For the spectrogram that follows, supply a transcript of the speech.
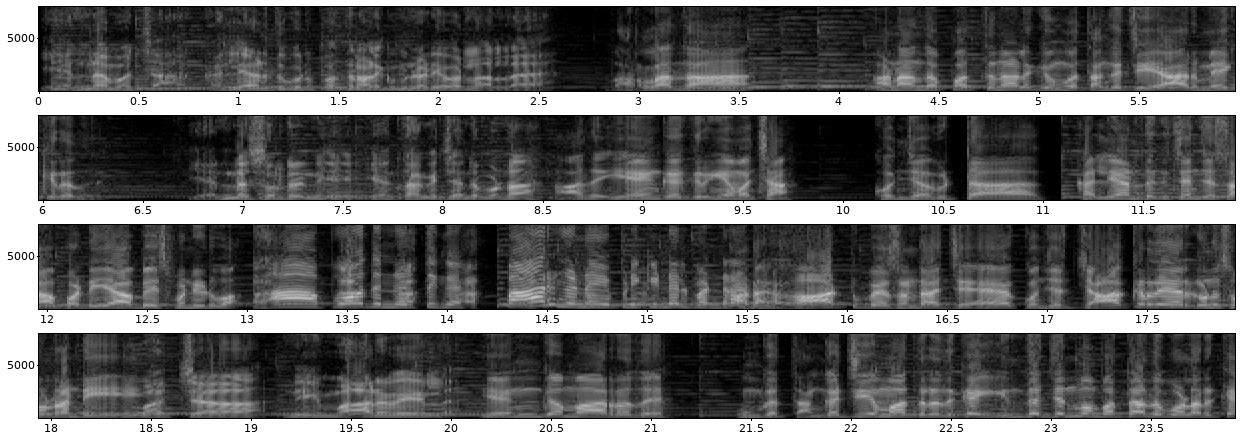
என்ன மச்சான்? கல்யாணத்துக்கு ஒரு பத்து நாளைக்கு முன்னாடியே வரலாம்ல? வரலாம் தான் ஆனா அந்த பத்து நாளைக்கு உங்க தங்கச்சியை யார் மேய்க்கிறது? என்ன சொல்ற நீ? என் தங்கச்சி என்ன பண்ணா? அதை ஏன் கேக்குறீங்க மச்சான்? கொஞ்சம் விட்டா கல்யாணத்துக்கு செஞ்ச சாப்பாட்டையே அபேஸ் பண்ணிடுவா. ஆ போது நிறுத்துங்க. பாருங்க நான் எப்படி கிண்டல் அட பண்றாங்க ஹார்ட் பேஷண்டாச்சே கொஞ்சம் ஜாக்கிரதையா இருக்கணும்னு சொல்றேன்டி. மச்சான் நீ மாறவே இல்ல. எங்க மாறுறது? உங்க தங்கச்சியை மாத்துறதுக்கே இந்த ஜென்மம் பத்தாது போல இருக்க.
